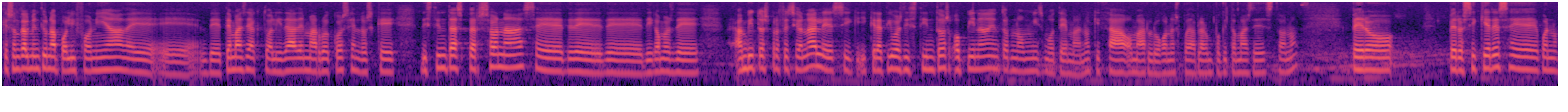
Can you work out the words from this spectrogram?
que son realmente una polifonía de, eh, temas de actualidad en Marruecos en los que distintas personas eh, de, digamos, de ámbitos profesionales y, y, creativos distintos opinan en torno a un mismo tema. ¿no? Quizá Omar luego nos pueda hablar un poquito más de esto. ¿no? Pero, pero si quieres eh, bueno,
